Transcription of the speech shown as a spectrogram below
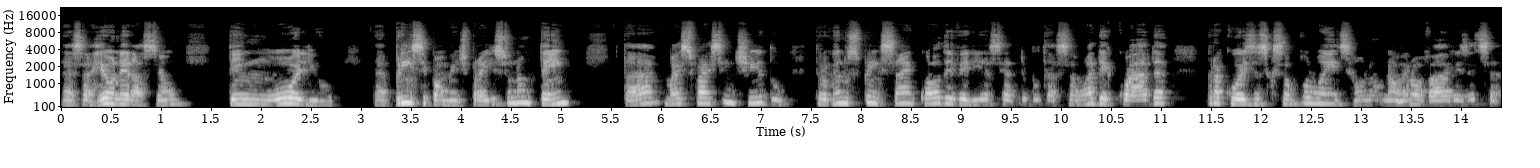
essa reoneração, tem um olho é, principalmente para isso, não tem, tá? mas faz sentido, pelo menos, pensar em qual deveria ser a tributação adequada para coisas que são poluentes, não, renováveis, etc.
